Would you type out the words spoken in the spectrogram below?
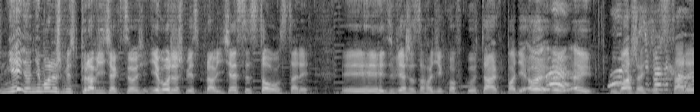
Nie, no nie możesz mnie sprawdzić jak coś, nie możesz mnie sprawdzić, ja jestem z tobą, stary. Yy, wiesz o co chodzi, Kławku? Tak, panie, ej, ej, ej, uważaj to, stary.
